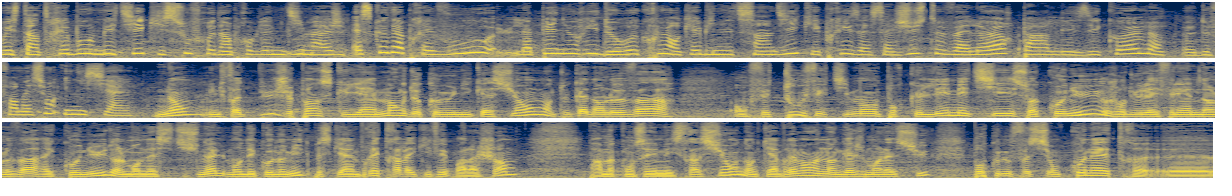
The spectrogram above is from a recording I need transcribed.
Oui, c'est un très beau métier qui souffre d'un problème d'image. Est-ce que d'après vous, la pénurie de recrues en cabinet de syndic est prise à sa juste valeur par les écoles euh, de formation initiale? Non, une fois de plus, je pense qu'il y a un manque de communication, en tout cas dans le Var. On fait tout effectivement pour que les métiers soient connus. Aujourd'hui, la FNM dans le Var est connue dans le monde institutionnel, le monde économique, parce qu'il y a un vrai travail qui est fait par la Chambre, par ma conseil d'administration. Donc il y a vraiment un engagement là-dessus pour que nous fassions connaître euh,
